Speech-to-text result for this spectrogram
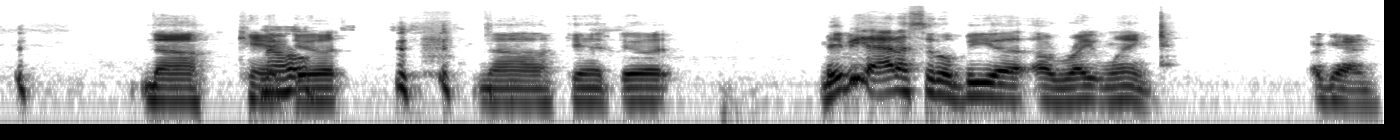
nah, can't No? do it. nah, can't do it. Maybe Addison will be a, a right wing again.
